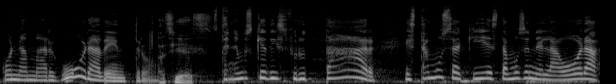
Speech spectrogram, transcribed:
con amargura dentro. Así es. Tenemos que disfrutar. Estamos aquí, estamos en el ahora.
